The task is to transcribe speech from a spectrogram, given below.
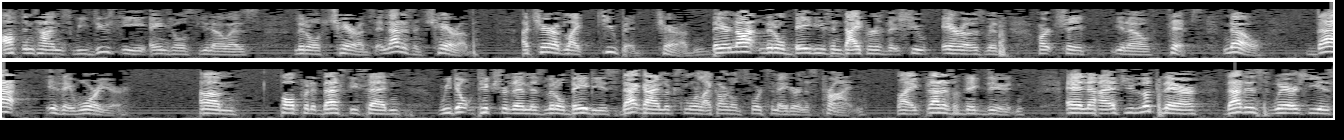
oftentimes we do see angels, you know, as little cherubs. And that is a cherub. A cherub like Cupid cherub. They are not little babies in diapers that shoot arrows with heart shaped, you know, tips. No. That is a warrior. Um, Paul put it best. He said, we don't picture them as little babies. That guy looks more like Arnold Schwarzenegger in his prime. Like, that is a big dude. And uh, if you look there, that is where he is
